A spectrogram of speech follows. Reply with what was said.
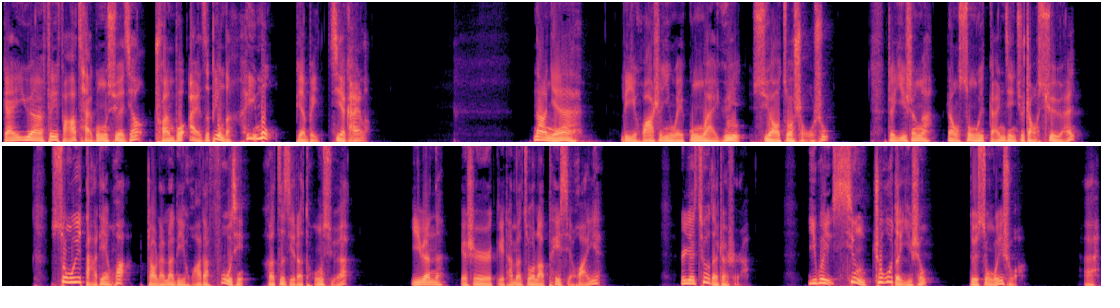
该医院非法采供血浆、传播艾滋病的黑幕便被揭开了。那年。李华是因为宫外孕需要做手术，这医生啊让宋威赶紧去找血源。宋威打电话找来了李华的父亲和自己的同学，医院呢也是给他们做了配血化验。而且就在这时啊，一位姓周的医生对宋威说：“哎，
